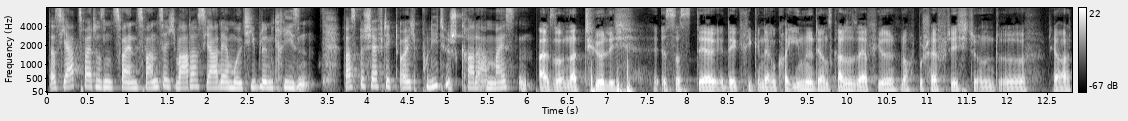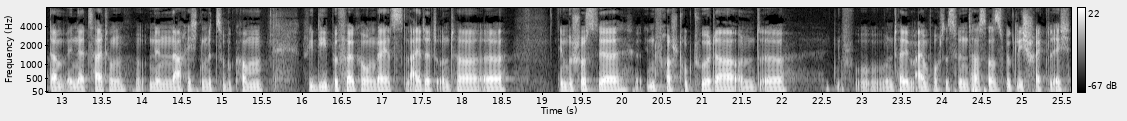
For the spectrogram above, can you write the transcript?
Das Jahr 2022 war das Jahr der multiplen Krisen. Was beschäftigt euch politisch gerade am meisten? Also natürlich ist das der, der Krieg in der Ukraine, der uns gerade sehr viel noch beschäftigt und äh, ja, da in der Zeitung in den Nachrichten mitzubekommen, wie die Bevölkerung da jetzt leidet unter äh, dem Beschuss der Infrastruktur da und äh, unter dem Einbruch des Winters, das ist wirklich schrecklich.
